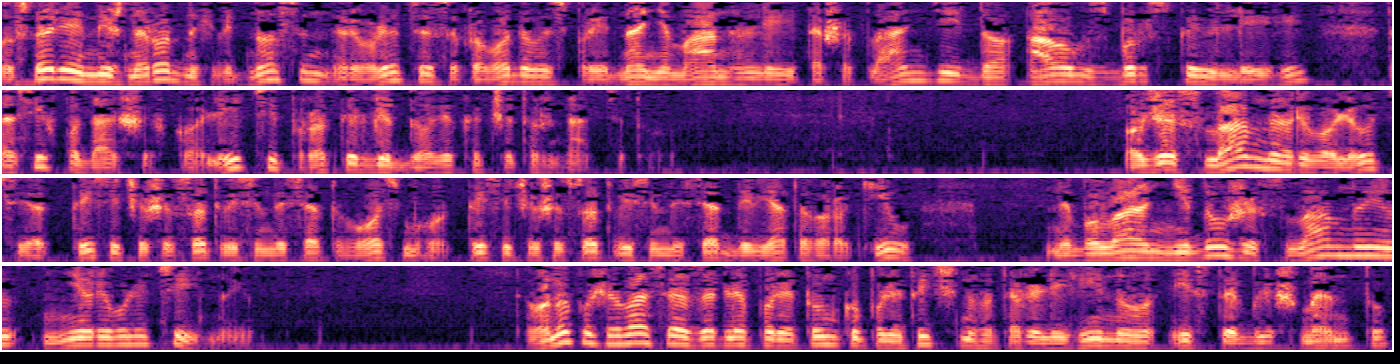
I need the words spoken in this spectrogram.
У сфері міжнародних відносин революція супроводилась приєднанням Англії та Шотландії до Аугсбурзької ліги та всіх подальших коаліцій проти Людовіка XIV. Отже, славна революція 1688-1689 років не була ні дуже славною, ні революційною. Вона почалася задля порятунку політичного та релігійного істеблішменту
